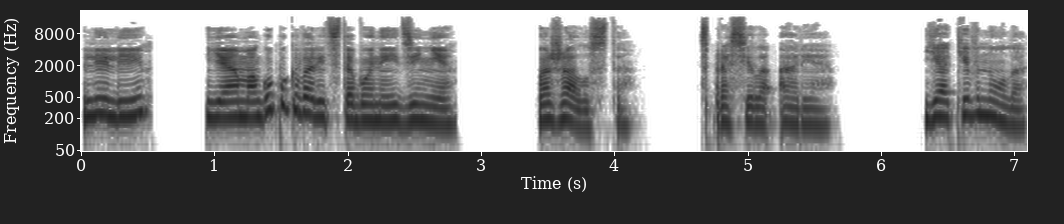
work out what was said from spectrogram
«Лили, я могу поговорить с тобой наедине? Пожалуйста», — спросила Ария. Я кивнула,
